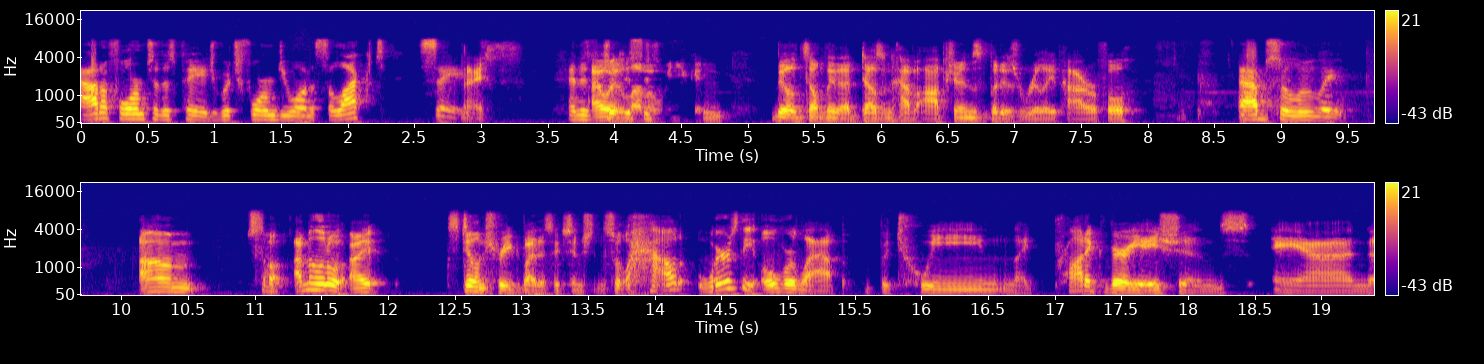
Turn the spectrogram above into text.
add a form to this page. Which form do you want to select? Save. Nice. And it's I would love it when you can build something that doesn't have options but is really powerful. Absolutely. Um, so I'm a little I still intrigued by this extension. So how where's the overlap between like product variations and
